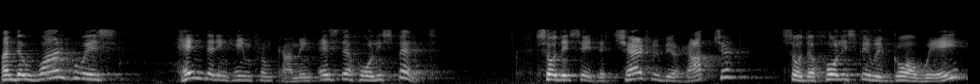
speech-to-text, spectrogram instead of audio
And the one who is hindering him from coming is the Holy Spirit. So they say the church will be raptured, so the Holy Spirit will go away,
